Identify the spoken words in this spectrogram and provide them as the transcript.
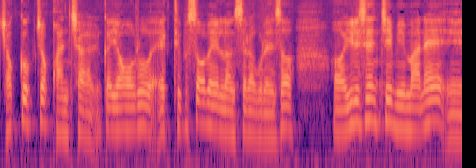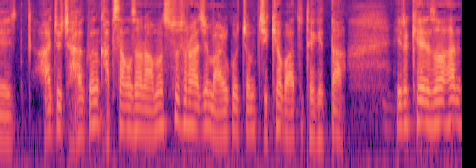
적극적 관찰, 그러니까 영어로 active surveillance라고 그래서 어 1cm 미만의 아주 작은 갑상선암은 수술하지 말고 좀 지켜봐도 되겠다. 이렇게 해서 한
